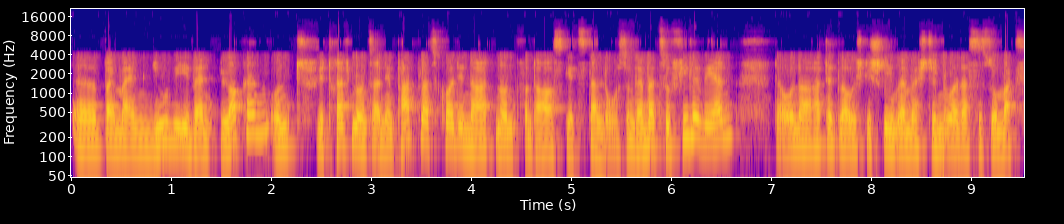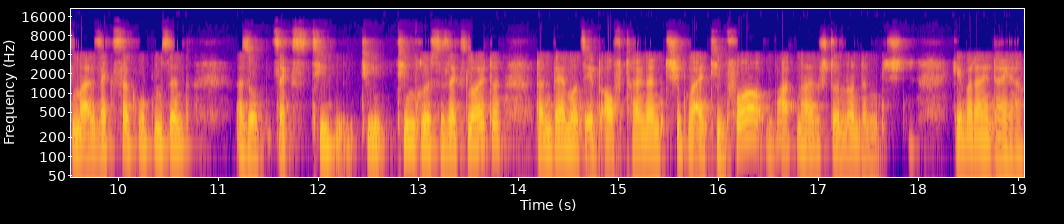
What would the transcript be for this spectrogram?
äh, bei meinem Newbie-Event blocken und wir treffen uns an den Parkplatzkoordinaten und von da aus geht es dann los. Und wenn wir zu viele werden, der Owner hatte, glaube ich, geschrieben, er möchte nur, dass es so maximal Sechsergruppen sind, also sechs Team, Team, Teamgröße, sechs Leute, dann werden wir uns eben aufteilen. Dann schicken wir ein Team vor, warten eine halbe Stunde und dann gehen wir da hinterher.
